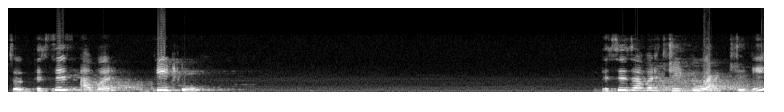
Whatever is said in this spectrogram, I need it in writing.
So this is our b2 this is our g2 actually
